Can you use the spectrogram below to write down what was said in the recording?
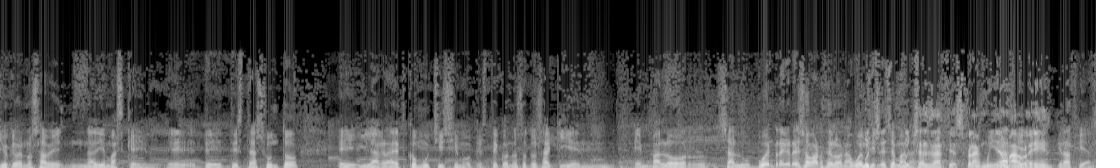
yo creo que no sabe nadie más que él eh, de, de este asunto eh, y le agradezco muchísimo que esté con nosotros aquí en, en Valor Salud. Buen regreso a Barcelona, buen Much- fin de semana. Muchas gracias, Frank, muy Gracias, amable. ¿eh? Gracias.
